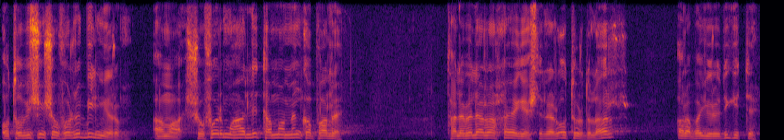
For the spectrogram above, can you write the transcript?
Otobüsün şoförünü bilmiyorum. Ama şoför mahalli tamamen kapalı. Talebeler arkaya geçtiler, oturdular. Araba yürüdü gitti.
